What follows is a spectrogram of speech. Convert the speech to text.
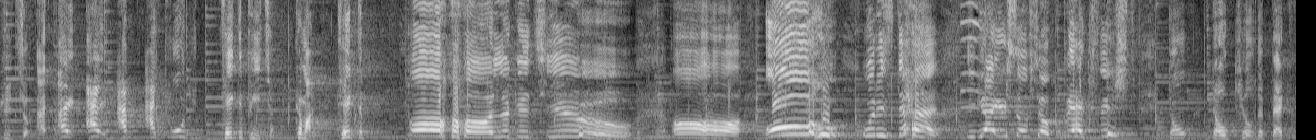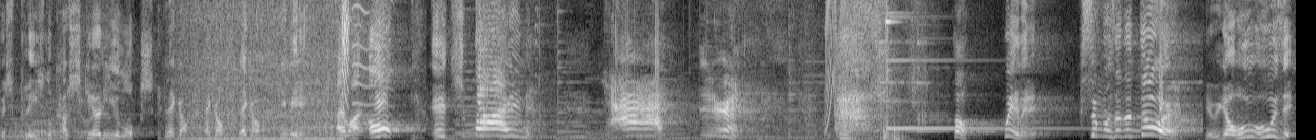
Pizza. I, I, I, I, I told you. Take the pizza. Come on, take the. Oh, look at you. Oh, oh, what is that? You got yourself so backfished. Don't, don't kill the backfish, please. Look how scared he looks. Let go, let go, let go. Give me it. I want. Oh, it's mine. Ah. Oh, wait a minute. Someone's at the door. Here we go. Who, who is it?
